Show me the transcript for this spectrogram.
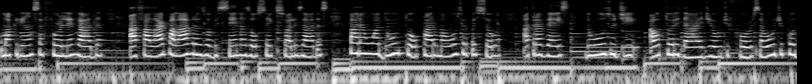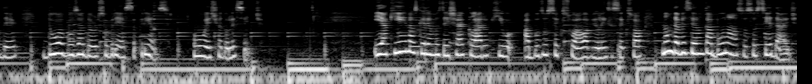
uma criança for levada a falar palavras obscenas ou sexualizadas para um adulto ou para uma outra pessoa através do uso de autoridade ou de força ou de poder do abusador sobre essa criança ou este adolescente. E aqui nós queremos deixar claro que o abuso sexual, a violência sexual, não deve ser um tabu na nossa sociedade.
